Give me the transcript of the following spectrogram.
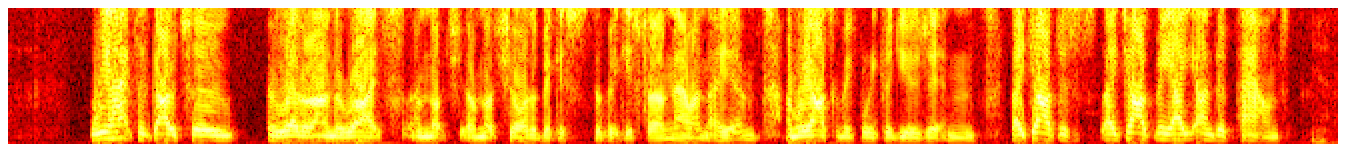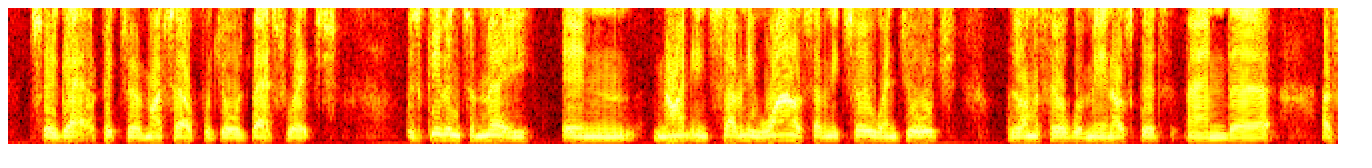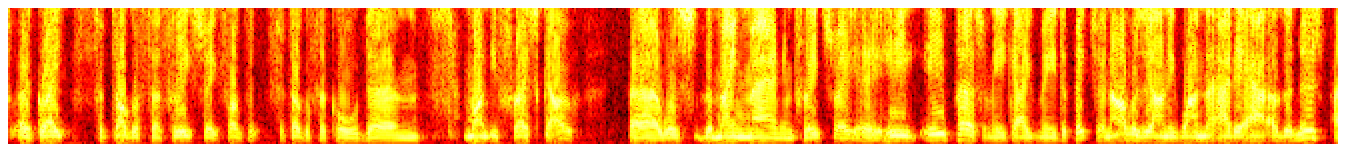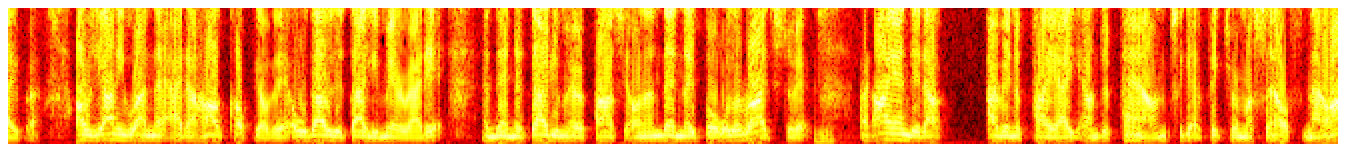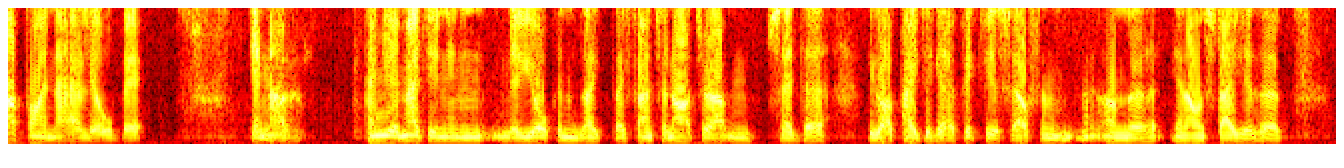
we had to go to whoever owned the rights I'm not I'm not sure the biggest the biggest firm now and they um, and we asked them if we could use it and they charged us they charged me 800 pounds to get a picture of myself with George Best which was given to me in 1971 or 72 when George was on the field with me and Osgood and uh, a, a great photographer, Fleet Street photographer called um, Monty Fresco. Uh, was the main man in Fleet Street. Uh, he he personally gave me the picture, and I was the only one that had it out of the newspaper. I was the only one that had a hard copy of it, although the Daily Mirror had it, and then the Daily Mirror passed it on, and then they bought all the rights to it. And I ended up having to pay eight hundred pounds to get a picture of myself. Now I find that a little bit, you know, can you imagine in New York and they, they phoned Sinatra up and said, uh, you got to pay to get a picture of yourself and on the, you know, on stage at the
